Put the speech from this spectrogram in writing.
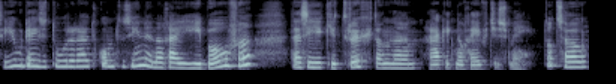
zie je hoe deze toer eruit komt te zien. En dan ga je hierboven. Daar zie ik je terug. Dan uh, haak ik nog eventjes mee. Tot zo.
